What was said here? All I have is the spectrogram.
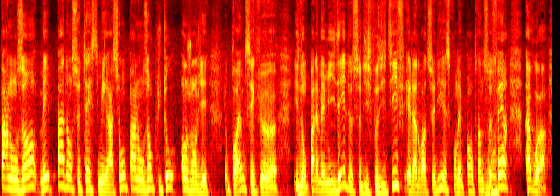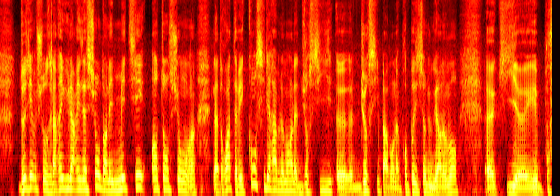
parlons-en, mais pas dans ce texte immigration, parlons-en plutôt en janvier. Le problème, c'est qu'ils euh, n'ont pas la même idée de ce dispositif et la droite se dit, est-ce qu'on n'est pas en train de se faire avoir? Deuxième chose, la régularisation dans les métiers en tension. Hein. La droite avait considérablement la durci, euh, durci pardon, la proposition du gouvernement euh, qui, euh, pour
